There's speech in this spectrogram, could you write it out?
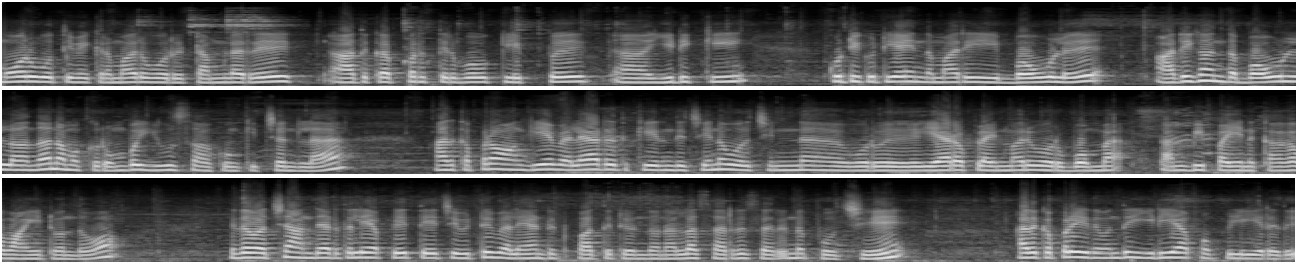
மோர் ஊற்றி வைக்கிற மாதிரி ஒரு டம்ளரு அதுக்கப்புறம் திரும்பவும் கிளிப்பு இடுக்கி குட்டி குட்டியாக இந்த மாதிரி பவுலு அதிகம் இந்த பவுல்லாம் தான் நமக்கு ரொம்ப யூஸ் ஆகும் கிச்சனில் அதுக்கப்புறம் அங்கேயே விளையாடுறதுக்கு இருந்துச்சுன்னு ஒரு சின்ன ஒரு ஏரோப்ளைன் மாதிரி ஒரு பொம்மை தம்பி பையனுக்காக வாங்கிட்டு வந்தோம். இதை வச்சு அந்த இடத்துலயே அப்படியே தேய்ச்சி விட்டு விளையாண்டுட்டு பார்த்துட்டு இருந்தோம். நல்லா சரு சருன்னு போச்சு. அதுக்கப்புறம் இது வந்து இடியாப்பம் பிழியறது.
